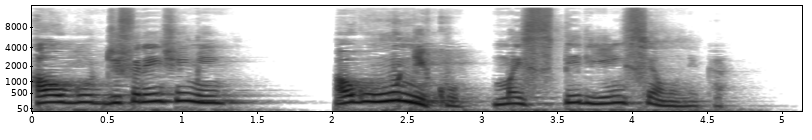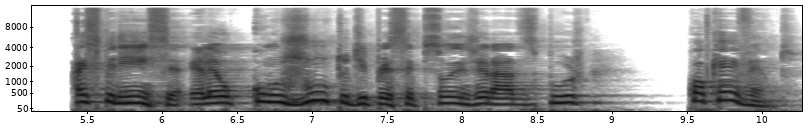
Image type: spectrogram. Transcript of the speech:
algo diferente em mim, algo único, uma experiência única. A experiência ela é o conjunto de percepções geradas por qualquer evento.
